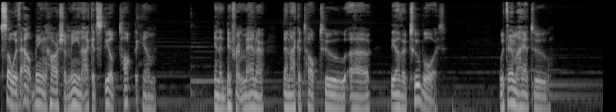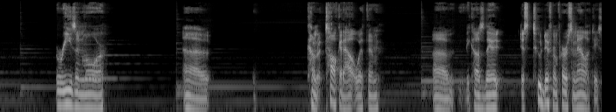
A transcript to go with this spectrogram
So without being harsh or mean, I could still talk to him in a different manner than I could talk to uh, the other two boys. With them, I had to reason more, uh, kind of talk it out with them uh, because they're just two different personalities.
